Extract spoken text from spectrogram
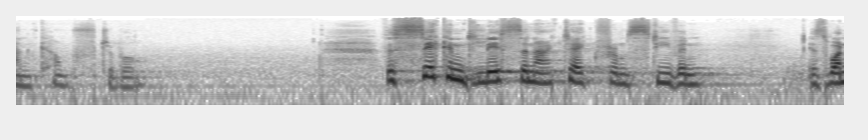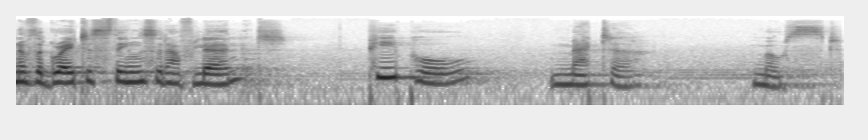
uncomfortable. The second lesson I take from Stephen is one of the greatest things that I've learned. People matter most.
